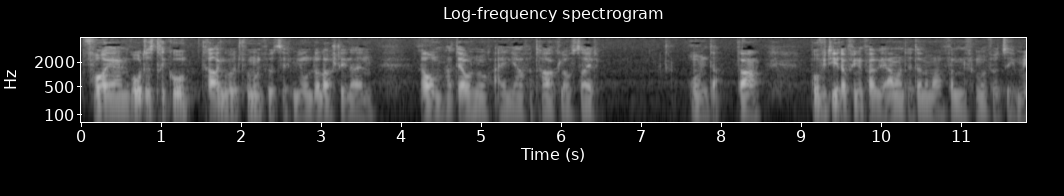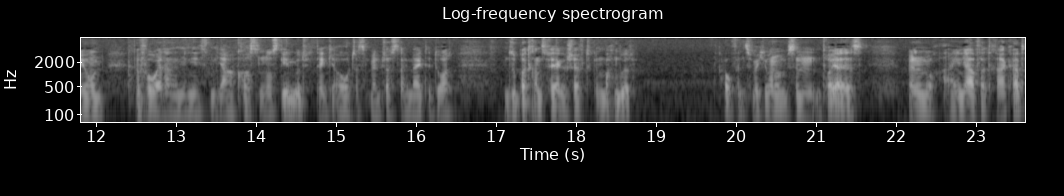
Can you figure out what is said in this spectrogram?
Bevor er ein rotes Trikot tragen wird, 45 Millionen Dollar stehen da im Raum hat er auch nur noch ein Jahr Vertragslaufzeit. Und da, da profitiert auf jeden Fall Real Madrid dann nochmal von den 45 Millionen, bevor er dann im nächsten Jahr kostenlos gehen wird. Ich denke auch, dass Manchester United dort ein super Transfergeschäft machen wird. Auch wenn es für mich immer noch ein bisschen teuer ist, wenn er noch ein Jahr Vertrag hat.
